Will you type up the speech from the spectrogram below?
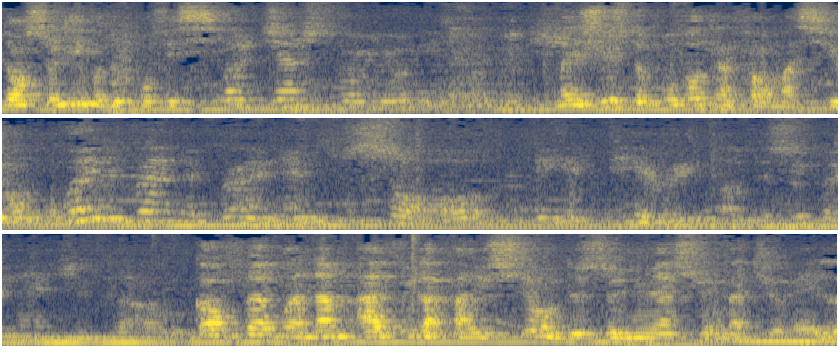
dans ce livre de prophétie. Mais juste pour votre information, When Brother Branham saw the appearing of the supernatural cloud, quand Frère Branham a vu l'apparition de ce nuage surnaturel,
